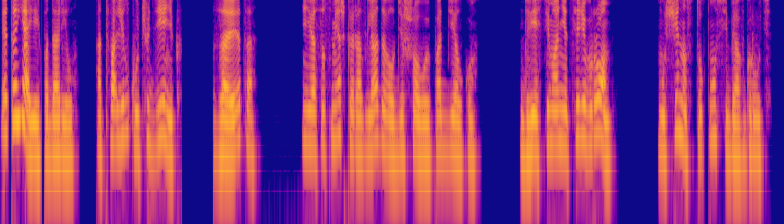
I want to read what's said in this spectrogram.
«Это я ей подарил. Отвалил кучу денег. За это?» Я с усмешкой разглядывал дешевую подделку. «Двести монет серебром!» Мужчина стукнул себя в грудь.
